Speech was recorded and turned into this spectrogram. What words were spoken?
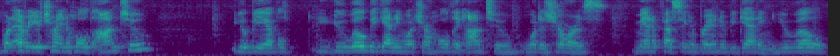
whatever you're trying to hold on to, you'll be able, you will be getting what you're holding on to, what is yours, manifesting a brand new beginning. You will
